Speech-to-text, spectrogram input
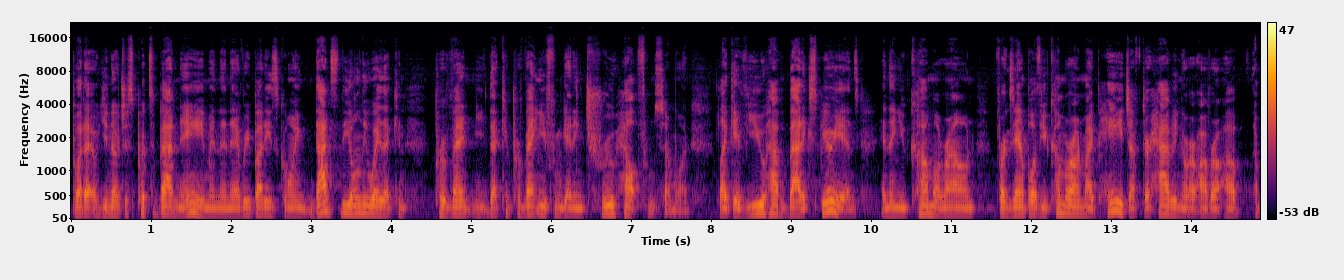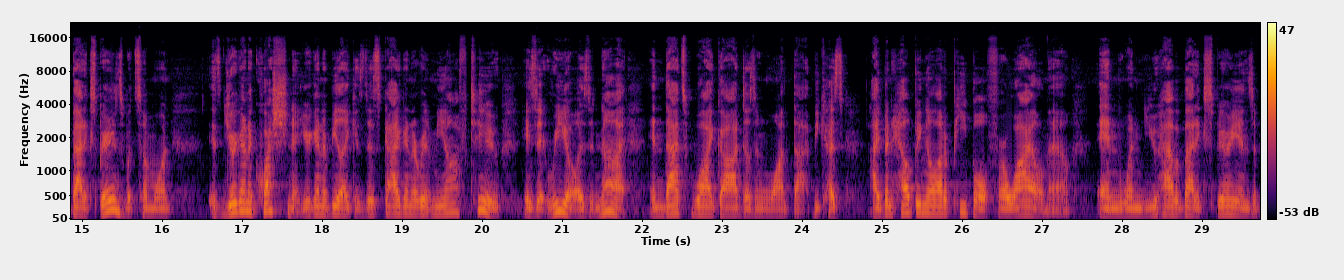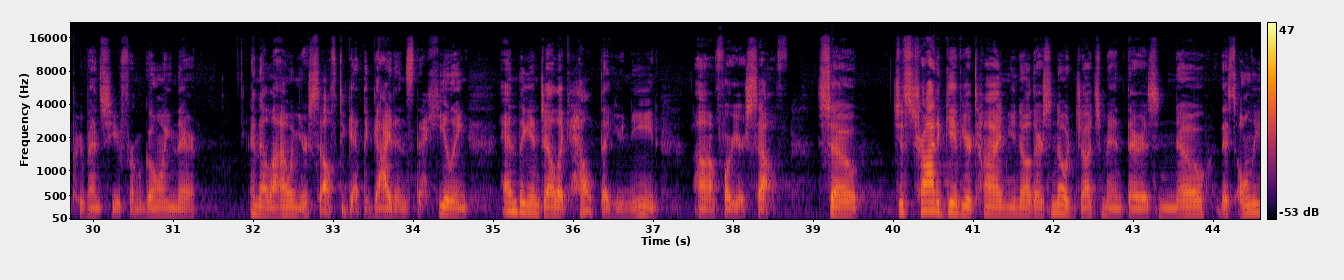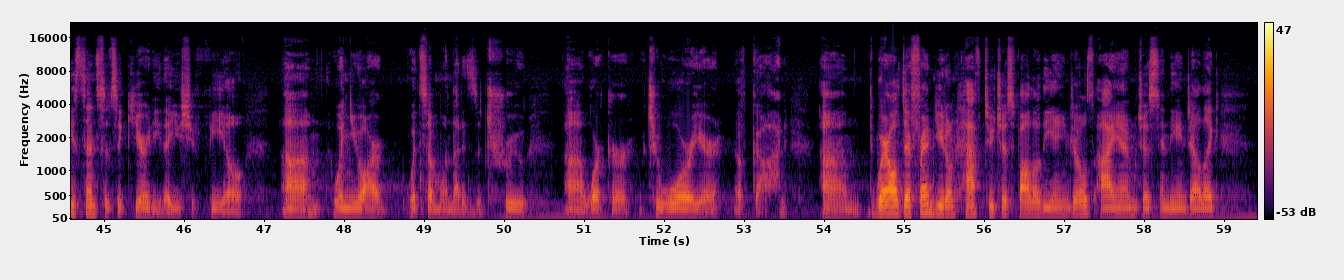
but uh, you know just puts a bad name and then everybody's going. That's the only way that can prevent you, that can prevent you from getting true help from someone. Like if you have a bad experience and then you come around for example, if you come around my page after having a, a, a bad experience with someone, you're going to question it. You're going to be like, is this guy going to rip me off too? Is it real? Is it not? And that's why God doesn't want that because I've been helping a lot of people for a while now. And when you have a bad experience, it prevents you from going there and allowing yourself to get the guidance, the healing, and the angelic help that you need uh, for yourself. So just try to give your time. You know, there's no judgment. There is no, there's only a sense of security that you should feel um, when you are with someone that is a true uh, worker, true warrior of God. Um, we're all different. You don't have to just follow the angels. I am just in the angelic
